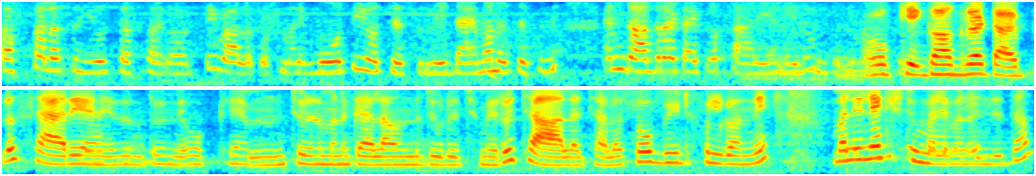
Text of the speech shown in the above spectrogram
టఫ్ కలర్స్ యూజ్ చేస్తారు కాబట్టి వాళ్ళ కోసం అని మోతీ వచ్చేసింది డైమండ్ వచ్చేసింది అండ్ గాగ్రా టైప్లో శారీ అనేది ఉంటుంది. ఓకే గాగ్రా టైప్లో శారీ అనేది ఉంటుంది. ఓకే చూడండి మనకి ఎలా ఉందో చూడొచ్చు మీరు. చాలా చాలా సో బ్యూటిఫుల్గా ఉంది. మళ్ళీ నెక్స్ట్ మళ్ళీ మనం చూద్దాం.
